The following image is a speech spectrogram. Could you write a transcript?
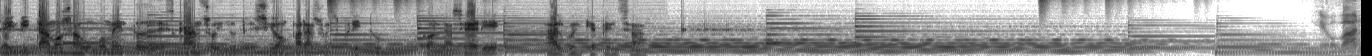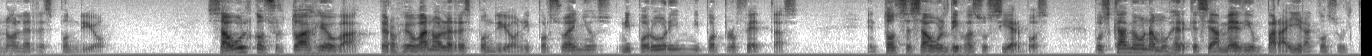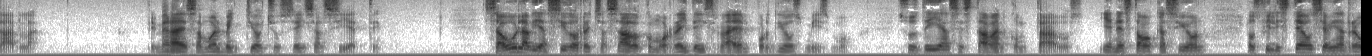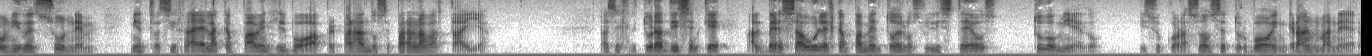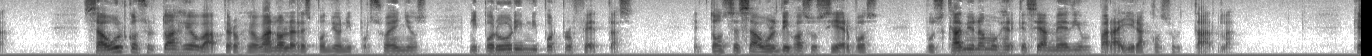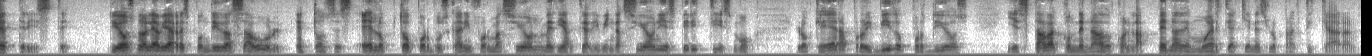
Le invitamos a un momento de descanso y nutrición para su espíritu con la serie Algo en que pensar. Jehová no le respondió. Saúl consultó a Jehová, pero Jehová no le respondió ni por sueños, ni por Urim, ni por profetas. Entonces Saúl dijo a sus siervos, Buscadme una mujer que sea medium para ir a consultarla. Primera de Samuel 28, 6 al 7. Saúl había sido rechazado como rey de Israel por Dios mismo. Sus días estaban contados, y en esta ocasión los filisteos se habían reunido en Sunem, mientras Israel acampaba en Gilboa preparándose para la batalla. Las escrituras dicen que al ver Saúl el campamento de los filisteos, tuvo miedo, y su corazón se turbó en gran manera. Saúl consultó a Jehová, pero Jehová no le respondió ni por sueños, ni por Urim, ni por profetas. Entonces Saúl dijo a sus siervos, Buscadme una mujer que sea medium para ir a consultarla. Qué triste. Dios no le había respondido a Saúl, entonces él optó por buscar información mediante adivinación y espiritismo, lo que era prohibido por Dios y estaba condenado con la pena de muerte a quienes lo practicaran.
